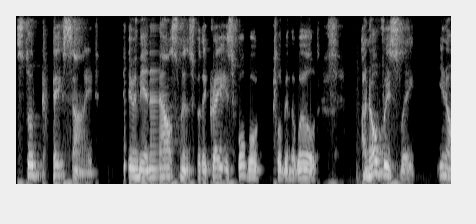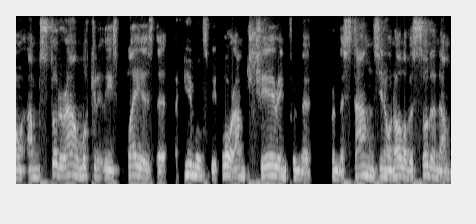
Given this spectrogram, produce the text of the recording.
stood pitchside doing the announcements for the greatest football club in the world. And obviously, you know, I'm stood around looking at these players that a few months before I'm cheering from the from the stands, you know, and all of a sudden I'm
